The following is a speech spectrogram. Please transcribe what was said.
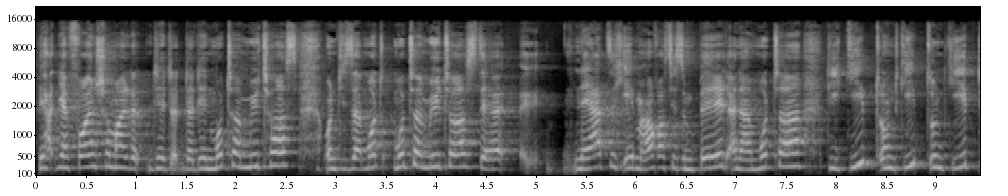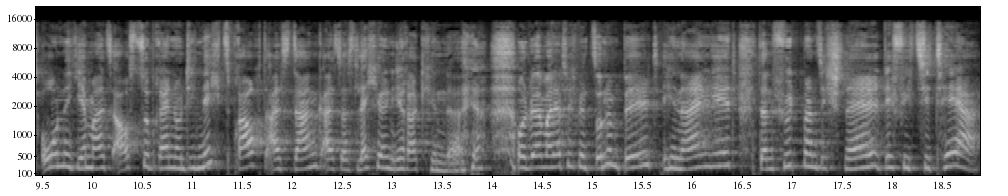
wir hatten ja vorhin schon mal den Muttermythos und dieser Mut Muttermythos, der äh, nähert sich eben auch aus diesem Bild einer Mutter, die gibt und gibt und gibt, ohne jemals auszubrennen und die nichts braucht als Dank, als das Lächeln ihrer Kinder. Ja? Und wenn man natürlich mit so einem Bild hineingeht, dann fühlt man sich schnell defizitär,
